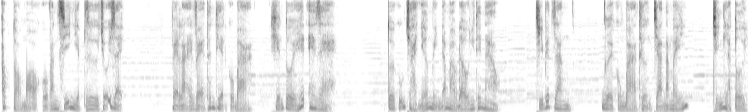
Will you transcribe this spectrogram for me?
Óc tò mò của văn sĩ nghiệp dư trỗi dậy. Vẻ lại vẻ thân thiện của bà khiến tôi hết e rẻ tôi cũng chả nhớ mình đã mào đầu như thế nào. Chỉ biết rằng người cùng bà thưởng trà năm ấy chính là tôi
